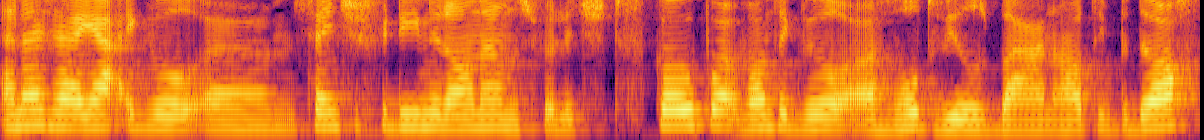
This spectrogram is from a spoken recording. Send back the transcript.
En hij zei, ja, ik wil uh, centjes verdienen dan, hè, om de spulletjes te verkopen, want ik wil uh, Hot Wheels banen, had hij bedacht.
